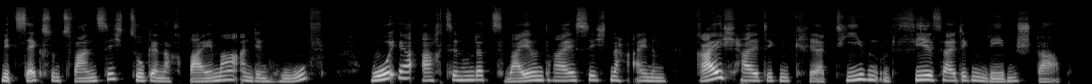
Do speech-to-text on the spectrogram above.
Mit 26 zog er nach Weimar an den Hof, wo er 1832 nach einem reichhaltigen, kreativen und vielseitigen Leben starb.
